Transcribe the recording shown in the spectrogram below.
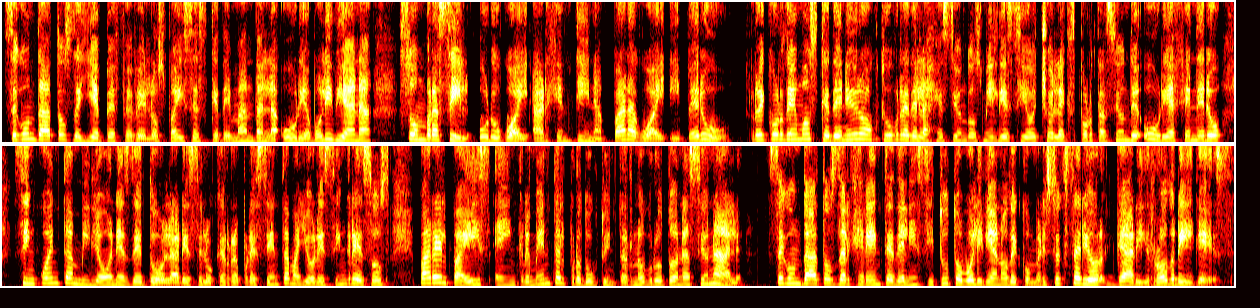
Según datos de YPFB, los países que demandan la urea boliviana son Brasil, Uruguay, Argentina, Paraguay y Perú. Recordemos que de enero a octubre de la gestión 2018 la exportación de urea generó 50 millones de dólares, lo que representa mayores ingresos para el país e incrementa el Producto Interno Bruto Nacional, según datos del gerente del Instituto Boliviano de Comercio Exterior, Gary Rodríguez.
